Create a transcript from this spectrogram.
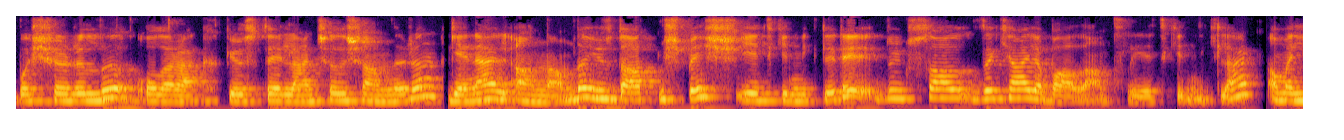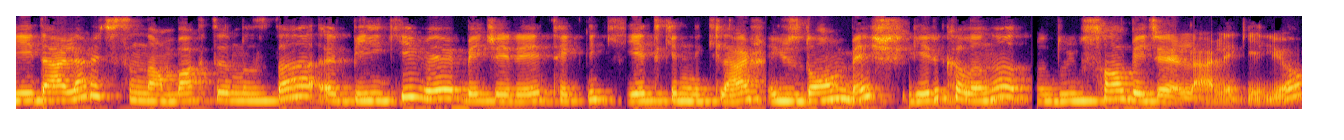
başarılı olarak gösterilen çalışanların genel anlamda %65 yetkinlikleri duygusal zeka ile bağlantılı yetkinlikler. Ama liderler açısından baktığımızda e, bilgi ve beceri, teknik yetkinlikler %15, geri kalanı duygusal becerilerle geliyor.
